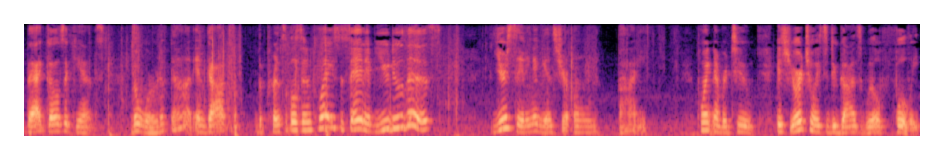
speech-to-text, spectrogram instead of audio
That goes against the word of God. And God's the principles in place is saying if you do this, you're sinning against your own body. Point number two it's your choice to do God's will fully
